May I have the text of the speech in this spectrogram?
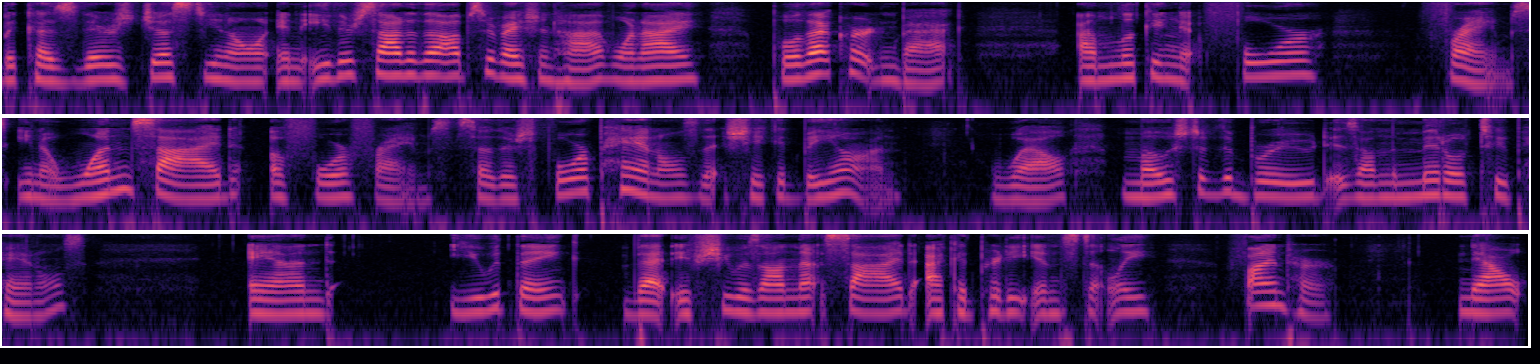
because there's just, you know, in either side of the observation hive, when I pull that curtain back, I'm looking at four frames, you know, one side of four frames. So there's four panels that she could be on. Well, most of the brood is on the middle two panels, and you would think that if she was on that side, I could pretty instantly find her. Now,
